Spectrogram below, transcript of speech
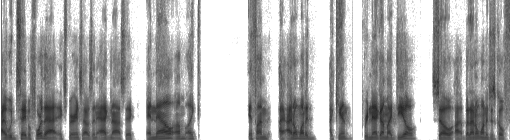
I would say before that experience, I was an agnostic, and now I'm like, if I'm, I, I don't want to, I can't renege on my deal so, uh, but I don't want to just go f-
